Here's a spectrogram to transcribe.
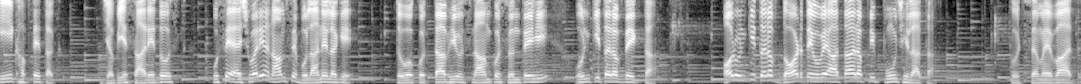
एक हफ़्ते तक जब ये सारे दोस्त उसे ऐश्वर्या नाम से बुलाने लगे तो वो कुत्ता भी उस नाम को सुनते ही उनकी तरफ़ देखता और उनकी तरफ़ दौड़ते हुए आता और अपनी पूंछ हिलाता। कुछ समय बाद,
